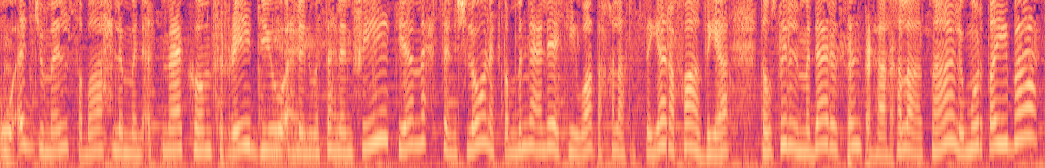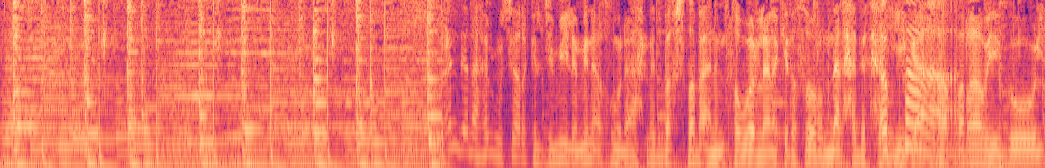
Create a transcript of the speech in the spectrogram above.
وأجمل صباح لما أسمعكم في الراديو. أهلا وسهلا فيك. يا محسن شلونك؟ طمنا عليكي واضح خلاص السيارة فاضية. توصيل المدارس انتهى. خلاص ها؟ الأمور طيبة؟ عندنا هالمشاركة الجميلة من أخونا أحمد بخش. طبعا مصور لنا كذا صورة من الحدث حقيقة. خضراء ويقول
